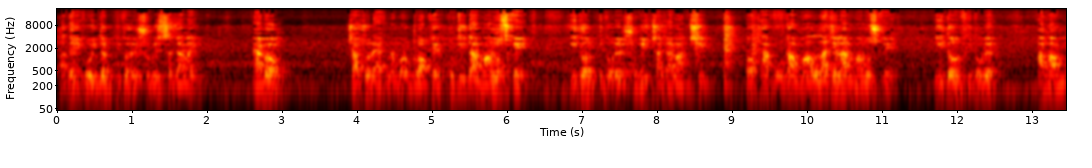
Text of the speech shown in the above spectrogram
তাদেরকেও উল ফিতরের শুভেচ্ছা জানাই। এবং চাচল এক নম্বর ব্লকের প্রতিটা মানুষকে ঈদ উল ফিতরের শুভেচ্ছা জানাচ্ছি তথা গোটা মালদা জেলার মানুষকে ঈদ উল ফিতরের আগাম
